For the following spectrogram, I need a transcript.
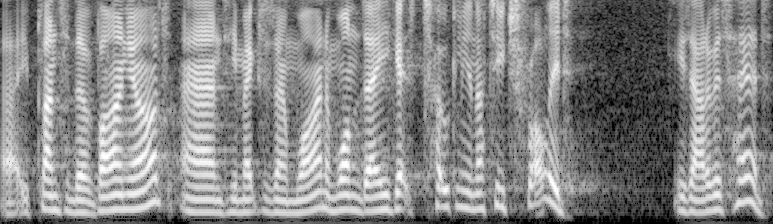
Uh, he planted a vineyard and he makes his own wine, and one day he gets totally and utterly trolleyed. He's out of his head.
